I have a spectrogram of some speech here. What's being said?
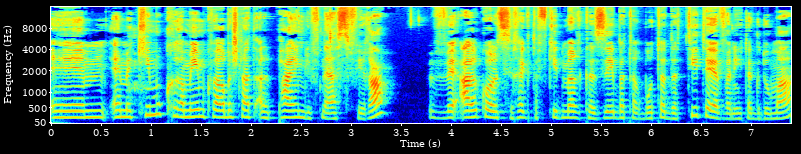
הם, הם הקימו כרמים כבר בשנת 2000 לפני הספירה, ואלכוהול שיחק תפקיד מרכזי בתרבות הדתית היוונית הקדומה,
